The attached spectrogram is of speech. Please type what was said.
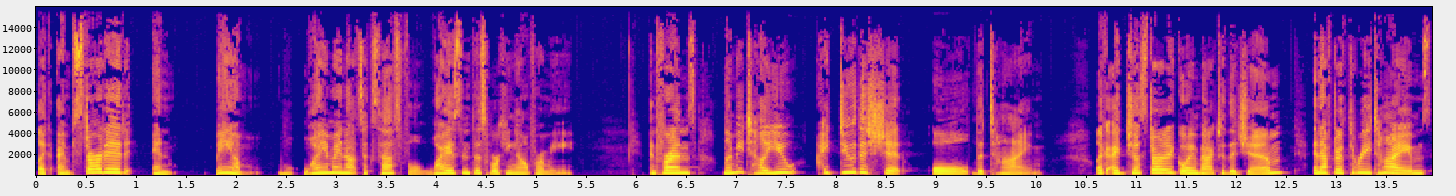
Like I'm started and bam, why am I not successful? Why isn't this working out for me? And friends, let me tell you, I do this shit all the time. Like I just started going back to the gym and after 3 times,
